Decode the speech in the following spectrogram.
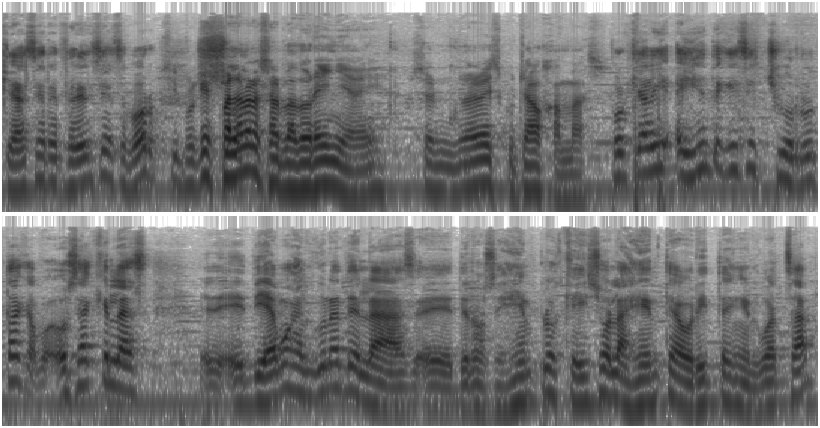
que hace referencia al sabor. Sí, porque es palabra salvadoreña, ¿eh? O sea, no la he escuchado jamás. Porque hay, hay gente que dice churrutaca. O sea que las, eh, digamos, algunas de las eh, de los ejemplos que hizo la gente ahorita en el WhatsApp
